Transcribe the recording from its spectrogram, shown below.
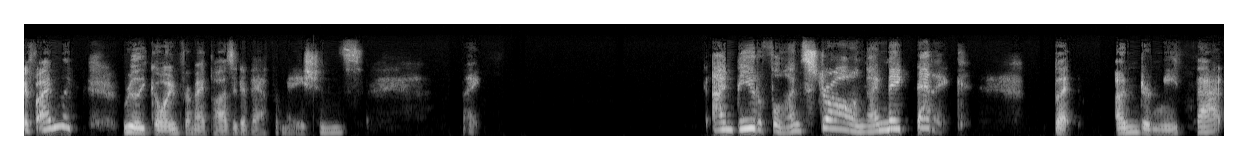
if I'm like really going for my positive affirmations, like I'm beautiful, I'm strong, I'm magnetic. But underneath that,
